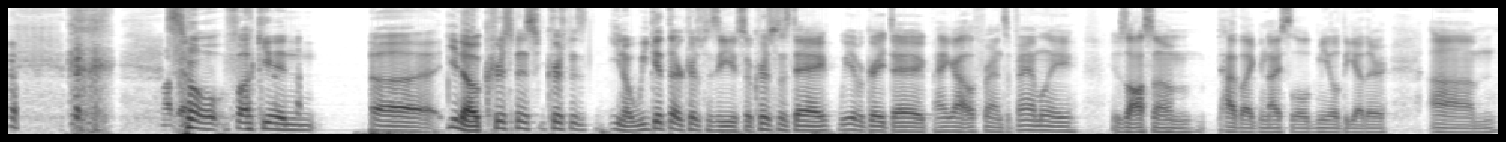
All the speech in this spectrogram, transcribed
so fucking uh you know christmas christmas you know we get there christmas eve so christmas day we have a great day hang out with friends and family. It was awesome. Had like a nice little meal together. Um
